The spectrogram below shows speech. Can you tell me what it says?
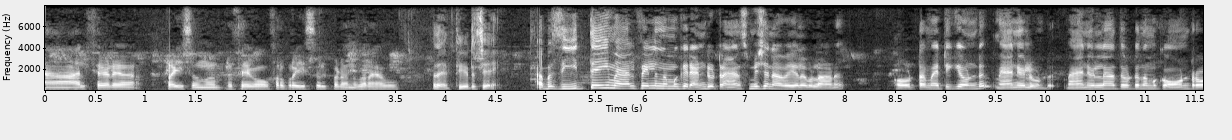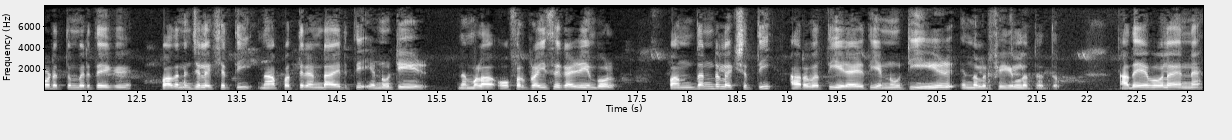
ആൽഫയുടെ പ്രൈസ് ഒന്ന് പ്രത്യേക ഓഫർ പ്രൈസ് ഉൾപ്പെടെ ഒന്ന് പറയാമോ അതെ തീർച്ചയായും. അപ്പോൾ സീറ്റയും ആൽഫയിലും നമുക്ക് രണ്ട് ട്രാൻസ്മിഷൻ അവൈലബിൾ ആണ്. ഓട്ടോമാറ്റിക്കും ഉണ്ട് മാനുവലും ഉണ്ട്. മാനുവലിനകത്തോട്ട് നമുക്ക് ഓൺ റോഡ് എത്തുമ്പോഴത്തേക്ക് പതിനഞ്ച് ലക്ഷത്തി നാൽപ്പത്തി രണ്ടായിരത്തി എണ്ണൂറ്റി ഏഴ് നമ്മൾ ഓഫർ പ്രൈസ് കഴിയുമ്പോൾ പന്ത്രണ്ട് ലക്ഷത്തി അറുപത്തി ഏഴായിരത്തി എണ്ണൂറ്റി ഏഴ് എന്നുള്ളൊരു ഫിഗറിലെത്തും അതേപോലെ തന്നെ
